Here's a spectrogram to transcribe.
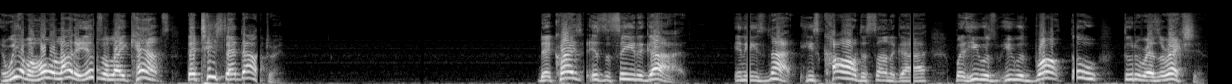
And we have a whole lot of Israelite camps that teach that doctrine. That Christ is the seed of God. And he's not. He's called the Son of God, but he was he was brought through through the resurrection.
